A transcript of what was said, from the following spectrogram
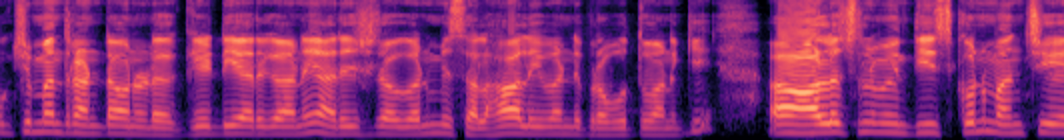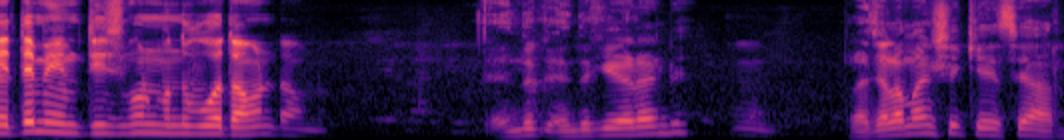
ముఖ్యమంత్రి అంటా ఉన్నాడు కేటీఆర్ కానీ హరీష్ రావు కానీ మీ సలహాలు ఇవ్వండి ప్రభుత్వానికి. ఆ ఆలోచనలు మేము తీసుకొని మంచిగా అయితే మేము తీసుకొని ముందుకు పోతాం అంటా ఉన్నాం. ఎందుకు ఎందుకు ఇవ్వడండి ప్రజల మనిషి కేసీఆర్.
